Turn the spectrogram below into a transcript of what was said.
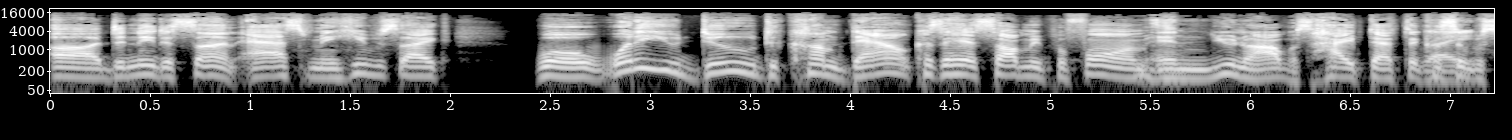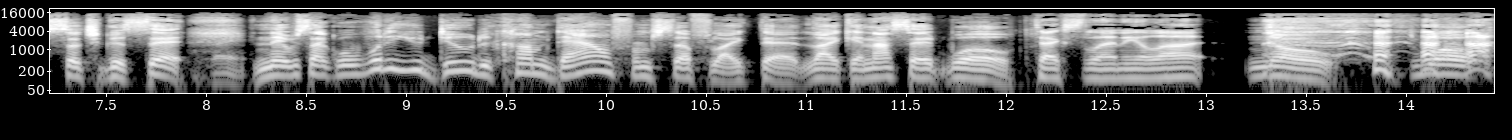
uh, Danita's son asked me, he was like, well, what do you do to come down? Cause they had saw me perform mm-hmm. and, you know, I was hyped after cause it was such a good set. Right. And they was like, well, what do you do to come down from stuff like that? Like, and I said, well, Text Lenny a lot. no. well,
